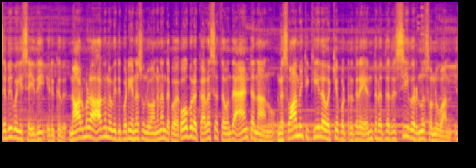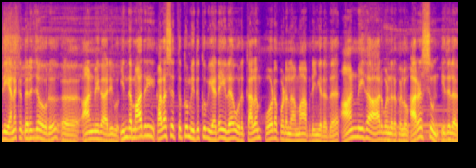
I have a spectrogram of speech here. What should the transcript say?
செவிவகை செய்தி இருக்குது. நார்மலா ஆகம விதிப்படி என்ன சொல்லுவாங்கன்னா அந்த கோபுர கலசத்தை வந்து ஆண்டனானோ இந்த சுவாமிக்கு கீழே வைக்கப்பட்டிருக்கிற எந்திரத்தை ரிசீவர்னு சொல்லுவாங்க. இது எனக்கு தெரிஞ்ச ஒரு ஆன்மீக அறிவு. இந்த மாதிரி கலசத்துக்கும் இதுக்கும் இடையில ஒரு தளம் போடப்படலாமா அப்படிங்கறத ஆன்மீக ஆர்வலர்களும் அரசும் இதுல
